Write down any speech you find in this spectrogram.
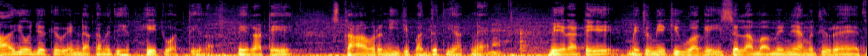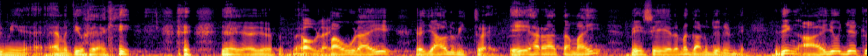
ආයෝජකව එන්ඩ අකමැති හේතුවත් තියෙන මේ රටේ ස්ථාවර නීති පද්ධතියක් නෑ. මේ රටේ මෙතුමිය කිව්වාගේ ඉස්සල්ලාම මෙන්න ඇමතිවර ඇතුම ඇමතිවරයාගේ පවුලයි ජාලු විත්‍රයි. ඒ හරා තමයි මේ සේරම ගණුදනෙන්නේ. ඉතින් ආයෝජක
